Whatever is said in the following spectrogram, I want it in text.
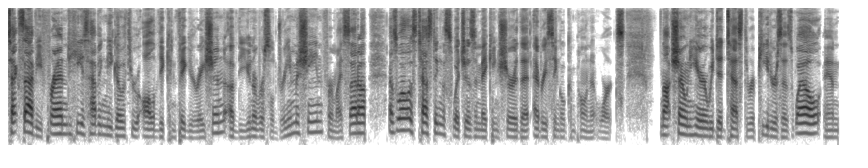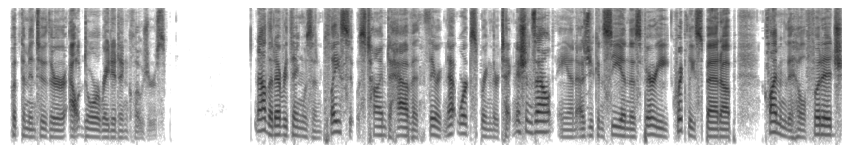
tech-savvy friend. He's having me go through all of the configuration of the Universal Dream Machine for my setup, as well as testing the switches and making sure that every single component works. Not shown here, we did test the repeaters as well and put them into their outdoor rated enclosures. Now that everything was in place, it was time to have Etheric Networks bring their technicians out, and as you can see in this very quickly sped up climbing the hill footage,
